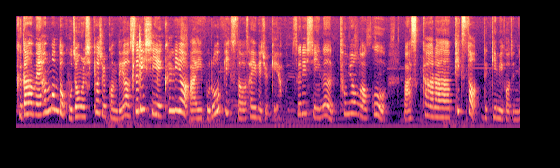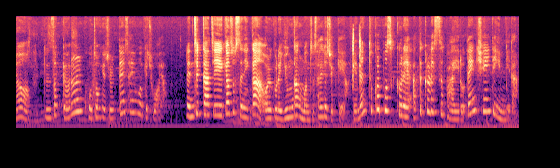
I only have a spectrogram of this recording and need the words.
그 다음에 한 번 더 고정을 시켜줄 건데요. 3CE의 clear eyebrow fixer 사용해줄게요. 3CE는 투명하고 마스카라 픽서 느낌이거든요. 눈썹결을 고정해줄 때 사용하기 좋아요. 렌즈까지 껴줬으니까 얼굴에 윤곽 먼저 살려줄게요. 얘는 투쿨포스쿨의 art class by 로댕 shading입니다.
